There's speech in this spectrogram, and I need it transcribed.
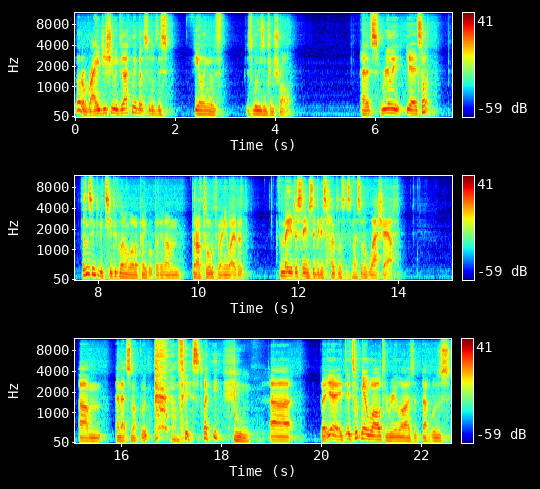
not a rage issue exactly, but sort of this feeling of just losing control. And it's really, yeah, it's not, it doesn't seem to be typical in a lot of people, but it, um, that I've talked to anyway. But for me, it just seems to be this hopelessness, and I sort of lash out. Um, and that's not good, obviously. Uh, but yeah, it, it took me a while to realize that that was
